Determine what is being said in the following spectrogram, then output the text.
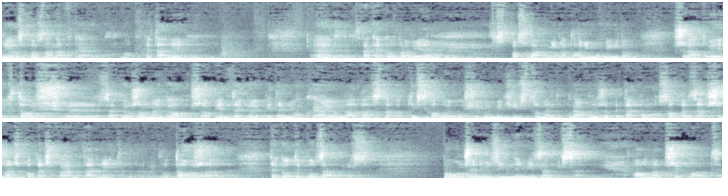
nierozpoznana w kraju? No, pytanie, E, tak jak rozmawiałem z posłami, no to oni mówili, no, przylatuje ktoś e, zagrożonego czy objętego epidemią kraju na nas na lotnisko, my musimy mieć instrument prawny, żeby taką osobę zatrzymać, podać kwarantannie i tak. No dobrze, ale tego typu zapis w połączeniu z innymi zapisami o na przykład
